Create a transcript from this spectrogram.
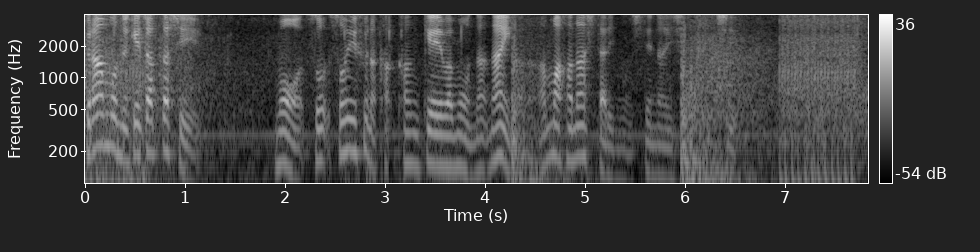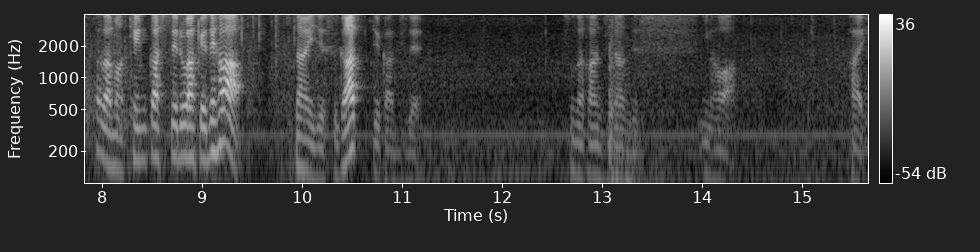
クランも抜けちゃったし、もう、そ、そういう風な関係はもうな、ないかな。あんま話したりもしてないし、ただまあ喧嘩してるわけではないですが、っていう感じで。そんな感じなんです。今は。はい。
